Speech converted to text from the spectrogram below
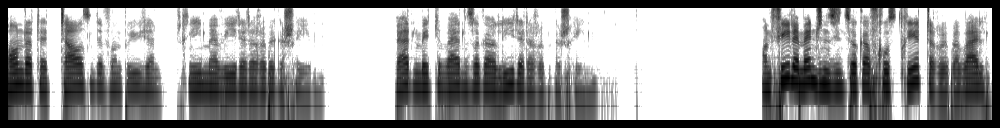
hunderte, tausende von Büchern immer wieder darüber geschrieben. Werden, werden sogar Lieder darüber geschrieben. Und viele Menschen sind sogar frustriert darüber, weil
